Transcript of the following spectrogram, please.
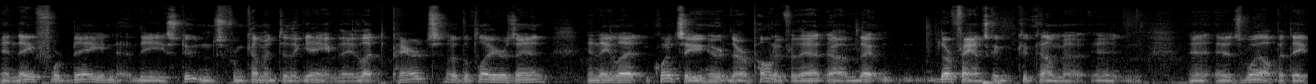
and they forbade the students from coming to the game. They let the parents of the players in, and they let Quincy, their opponent for that, um, they, their fans could, could come uh, in, in, as well. But they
